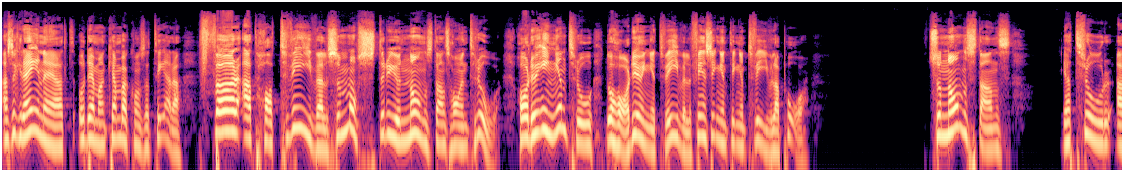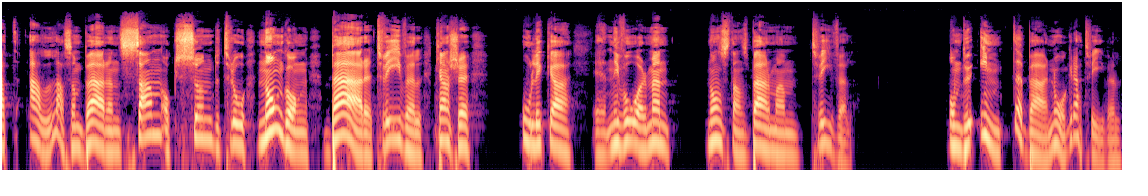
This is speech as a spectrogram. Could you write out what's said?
Alltså grejen är att, och det man kan bara konstatera, för att ha tvivel så måste du ju någonstans ha en tro. Har du ingen tro, då har du ju inget tvivel. Det finns ingenting att tvivla på. Så någonstans, jag tror att alla som bär en sann och sund tro någon gång bär tvivel, kanske olika eh, nivåer, men någonstans bär man tvivel. Om du inte bär några tvivel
